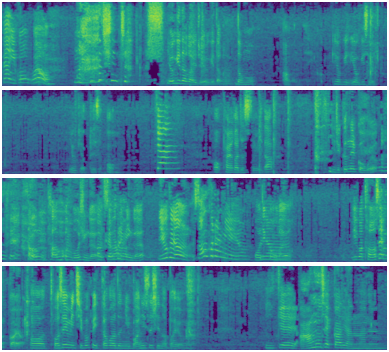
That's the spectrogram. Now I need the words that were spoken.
그냥 이거고요. 진짜 여기다가 해줘 여기다가 너무 아 맞네 여기 여기서 해줘 여기 앞에서 어 짠! 어 밝아졌습니다 이제 끝낼 거고요 다음 다음 건 무엇인가요? 아, 선크림인가요? 이거 그냥 선크림이에요. 어디 그냥 건가요? 이거 더샘 거요. 어 더샘이 집 앞에 있다고 하더니 많이 쓰시나 봐요 이게 아무 색깔이 안 나는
